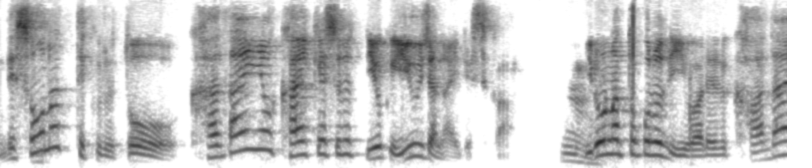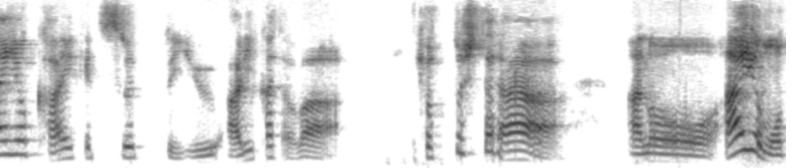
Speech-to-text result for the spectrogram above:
ん、で、そうなってくると、課題を解決するってよく言うじゃないですか。うんいろんなところで言われる課題を解決するっていうあり方は、ひょっとしたら、あの、愛を持っ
